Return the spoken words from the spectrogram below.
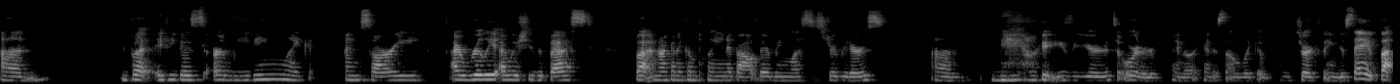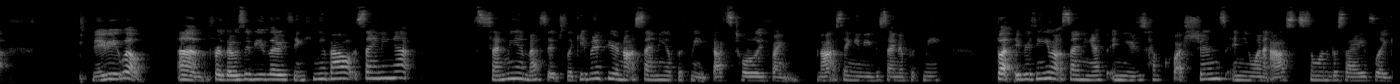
Um, but if you guys are leaving, like, I'm sorry. I really, I wish you the best, but I'm not going to complain about there being less distributors. Um, maybe it'll get easier to order. I know that kind of sounds like a jerk thing to say, but maybe it will. Um, for those of you that are thinking about signing up, send me a message. Like, even if you're not signing up with me, that's totally fine. not saying you need to sign up with me. But if you're thinking about signing up and you just have questions and you want to ask someone besides like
